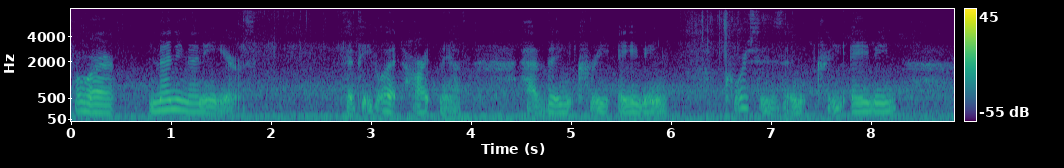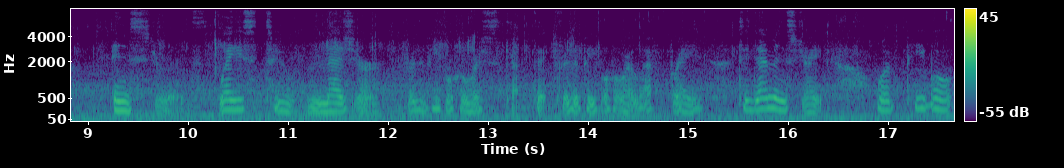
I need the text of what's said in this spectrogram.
For many, many years, the people at HeartMath have been creating courses and creating instruments, ways to measure for the people who are skeptic, for the people who are left brain, to demonstrate what people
